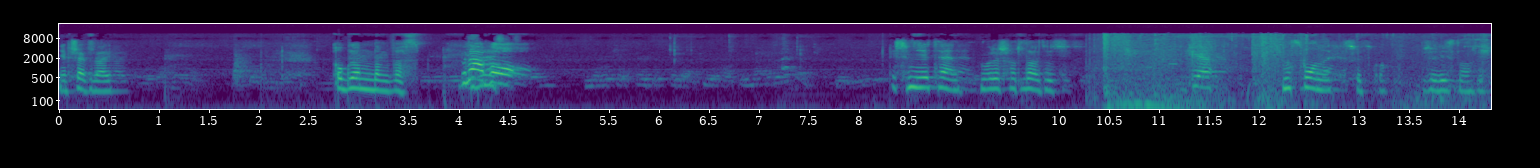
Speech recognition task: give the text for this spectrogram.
Nie przegraj. Oglądam was. Brawo! Jeszcze mnie ten, możesz odlodzić. Gdzie? Na słonych szybko, jeżeli zdążysz.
